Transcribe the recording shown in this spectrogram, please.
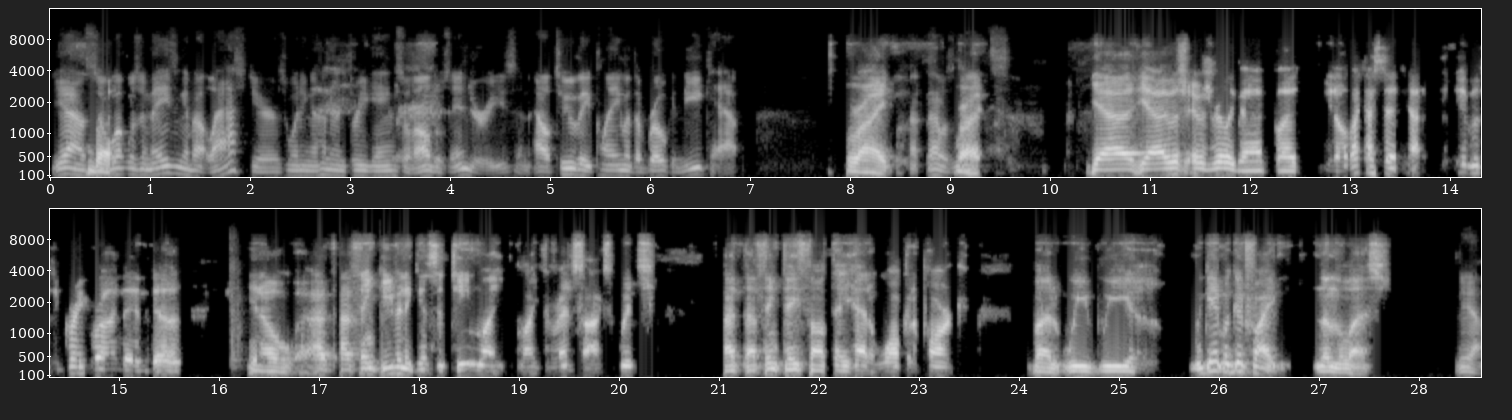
Yeah. So but, what was amazing about last year is winning 103 games with all those injuries and Altuve playing with a broken kneecap. Right. That, that was nuts. right. Yeah, yeah, it was it was really bad, but you know, like I said, it was a great run, and uh, you know, I, I think even against a team like like the Red Sox, which I, I think they thought they had a walk in the park but we we uh, we gave him a good fight nonetheless. Yeah.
